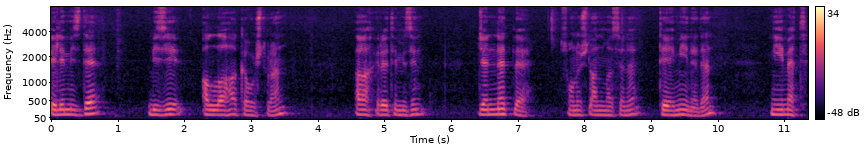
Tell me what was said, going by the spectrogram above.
elimizde bizi Allah'a kavuşturan, ahiretimizin cennetle sonuçlanmasını temin eden nimet,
